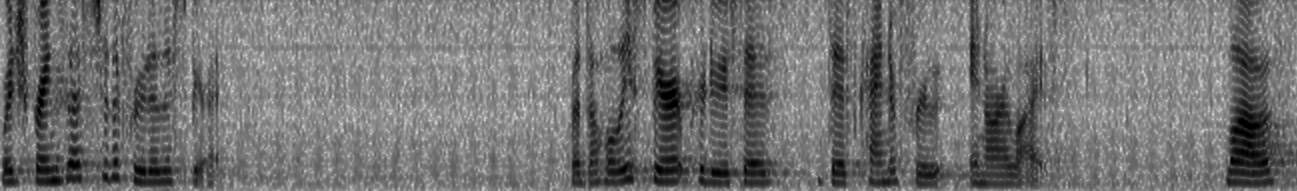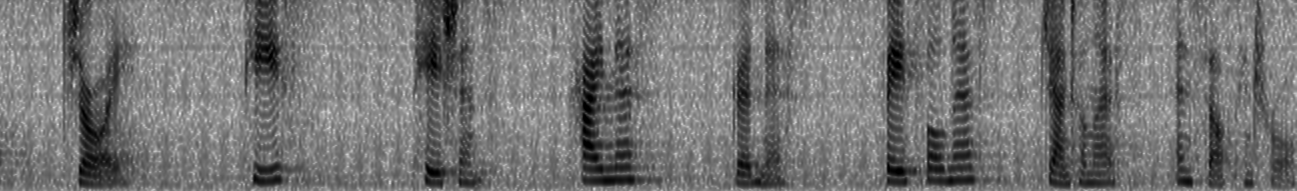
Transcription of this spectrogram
Which brings us to the fruit of the Spirit. But the Holy Spirit produces this kind of fruit in our lives love, joy, peace, patience, kindness, goodness, faithfulness, gentleness, and self control.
